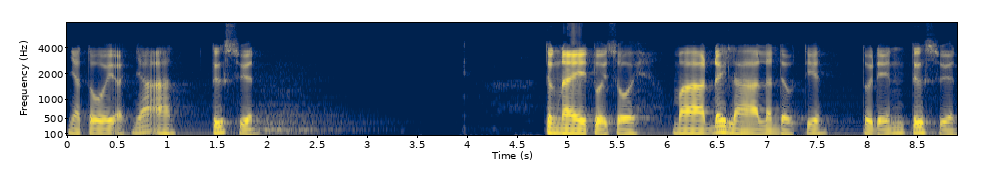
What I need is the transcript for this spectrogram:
Nhà tôi ở Nhã An. Tứ Xuyên. Từng này tuổi rồi Mà đây là lần đầu tiên tôi đến Tứ Xuyên.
